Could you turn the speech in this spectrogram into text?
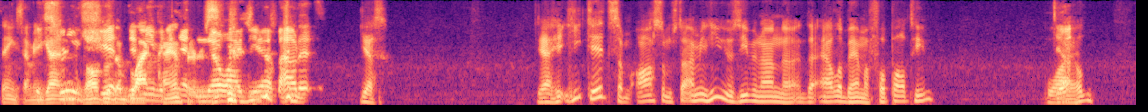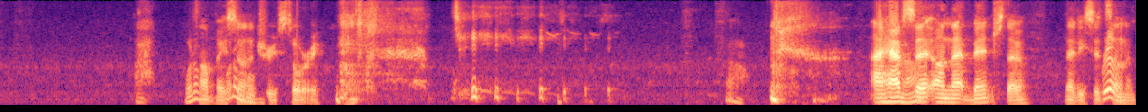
things i mean he got involved shit. with the black even panthers no idea about it. Yes. Yeah, he, he did some awesome stuff. I mean, he was even on the, the Alabama football team. Yeah. Wild. Ah, what it's a, not based what a on a movie. true story Oh. i have No? sat on that bench though that he sits Really? on in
